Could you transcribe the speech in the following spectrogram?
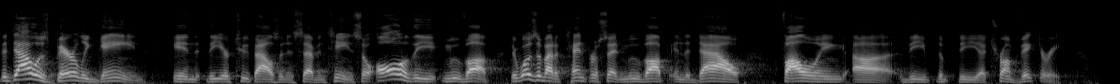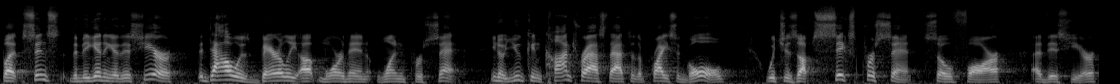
the Dow has barely gained in the year 2017. So all of the move up, there was about a 10% move up in the Dow following uh, the, the, the uh, Trump victory. But since the beginning of this year, the Dow was barely up more than 1%. You know, you can contrast that to the price of gold, which is up 6% so far uh, this year.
